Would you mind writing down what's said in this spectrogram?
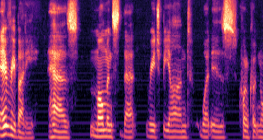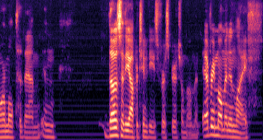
everybody has moments that reach beyond what is quote unquote normal to them. And those are the opportunities for a spiritual moment. Every moment in life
